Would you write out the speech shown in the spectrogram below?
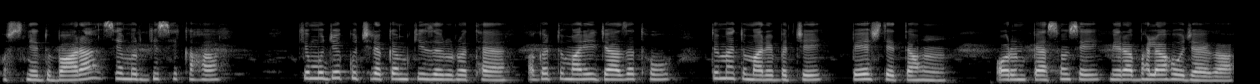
उसने दोबारा से मुर्गी से कहा कि मुझे कुछ रकम की ज़रूरत है। अगर तुम्हारी इजाज़त हो तो मैं तुम्हारे बच्चे बेच देता हूँ और उन पैसों से मेरा भला हो जाएगा।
